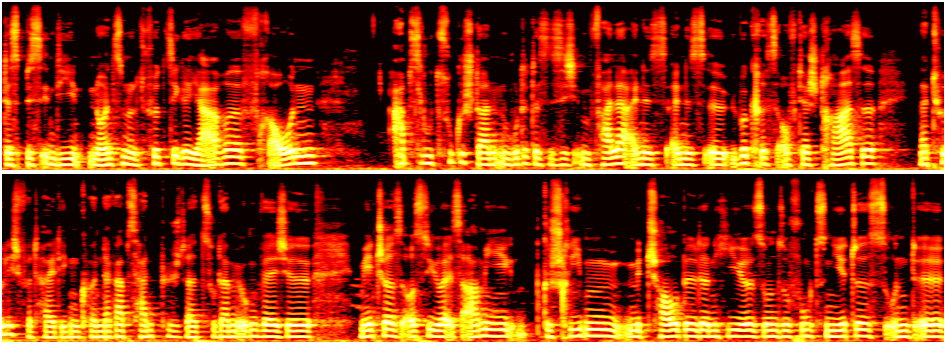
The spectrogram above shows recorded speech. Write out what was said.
dass bis in die 1940er Jahre Frauen absolut zugestanden wurde, dass sie sich im Falle eines, eines äh, Übergriffs auf der Straße natürlich verteidigen können. Da gab es Handbücher dazu, da haben irgendwelche Majors aus der US Army geschrieben mit Schaubildern hier, so und so funktioniert es und äh,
